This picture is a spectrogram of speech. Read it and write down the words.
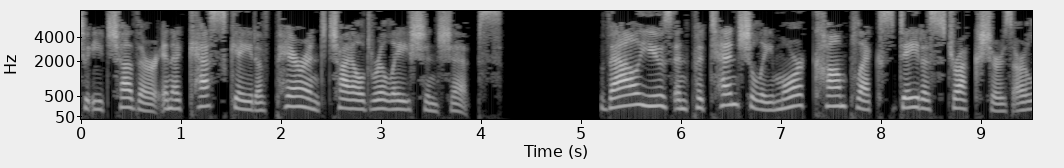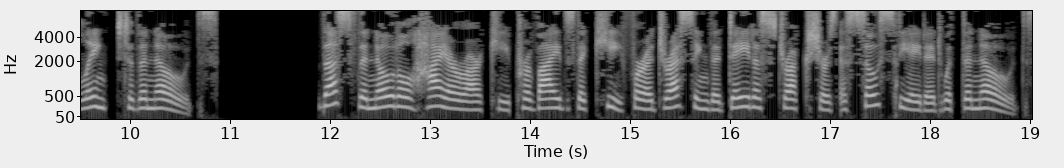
to each other in a cascade of parent-child relationships. Values and potentially more complex data structures are linked to the nodes. Thus the nodal hierarchy provides the key for addressing the data structures associated with the nodes.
